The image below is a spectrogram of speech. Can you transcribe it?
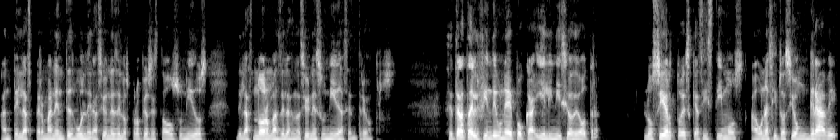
ante las permanentes vulneraciones de los propios Estados Unidos de las normas de las Naciones Unidas, entre otros. ¿Se trata del fin de una época y el inicio de otra? Lo cierto es que asistimos a una situación grave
